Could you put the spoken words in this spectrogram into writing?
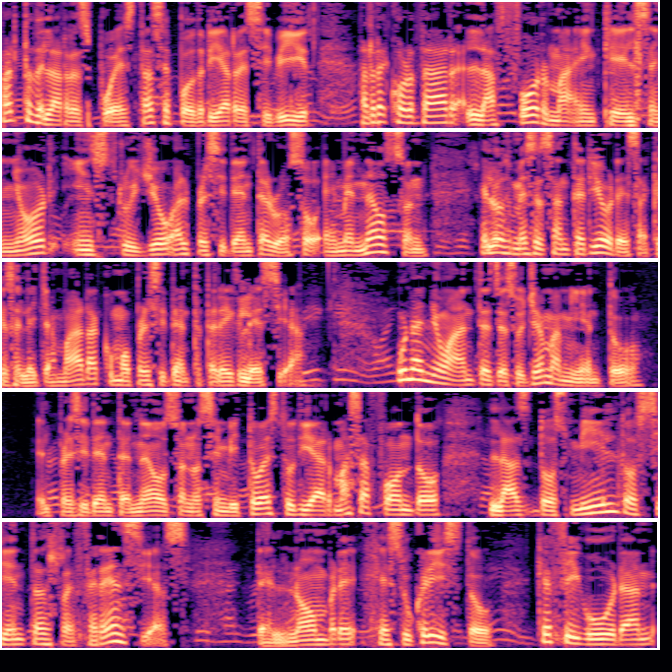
Parte de la respuesta se podría recibir al recordar la forma en que el Señor instruyó al presidente Russell M. Nelson en los meses anteriores a que se le llamara como presidente de la Iglesia. Un año antes de su llamamiento, el presidente Nelson nos invitó a estudiar más a fondo las 2.200 referencias del nombre Jesucristo que figuran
